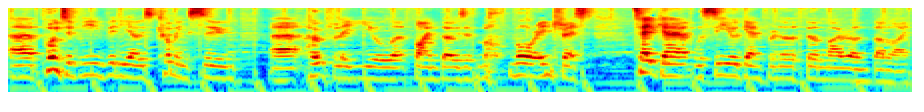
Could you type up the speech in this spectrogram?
uh, point of view videos coming soon. Uh, hopefully, you'll uh, find those of more, more interest. Take care. We'll see you again for another Film My Run. Bye bye.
